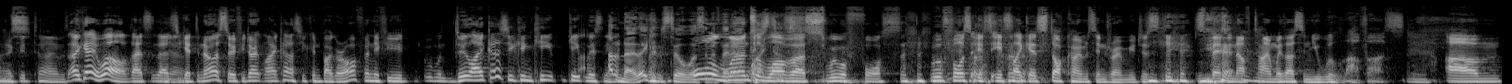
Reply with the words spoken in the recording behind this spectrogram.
times. good times. Okay, well, that's that's Yeah. you get to know us. So if you don't like us, you can bugger off, and if you do like us, you can keep keep listening. I don't know. They can still listen. Or if they learn don't to like love us. We were forced. We'll force it's it's like a Stockholm syndrome. You just spend enough time with us, and you will love us. Um,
